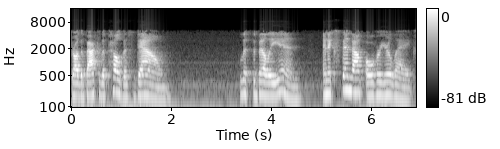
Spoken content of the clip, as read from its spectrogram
Draw the back of the pelvis down. Lift the belly in and extend out over your legs.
